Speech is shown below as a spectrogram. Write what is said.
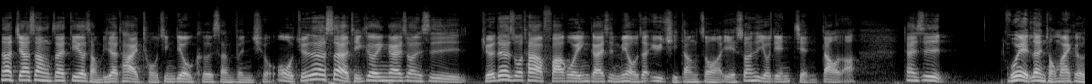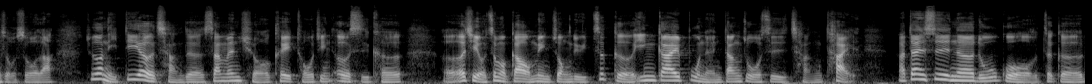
那加上在第二场比赛，他还投进六颗三分球，我觉得塞尔提克应该算是觉得说他的发挥应该是没有在预期当中啊，也算是有点捡到了。但是我也认同麦克所说啦，就说你第二场的三分球可以投进二十颗，呃，而且有这么高的命中率，这个应该不能当做是常态啊。但是呢，如果这个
